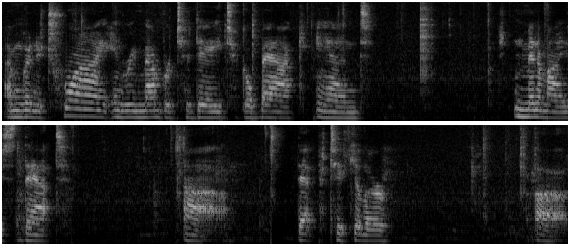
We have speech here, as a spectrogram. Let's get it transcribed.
I'm going to try and remember today to go back and minimize that uh, that particular uh,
